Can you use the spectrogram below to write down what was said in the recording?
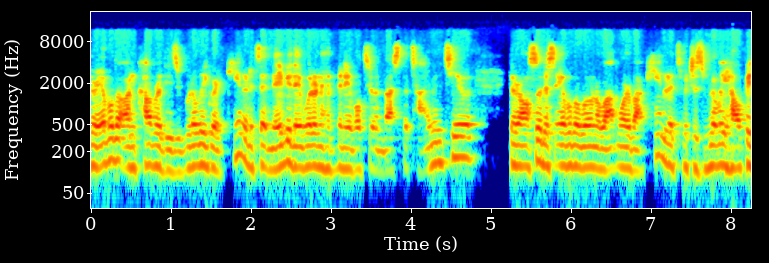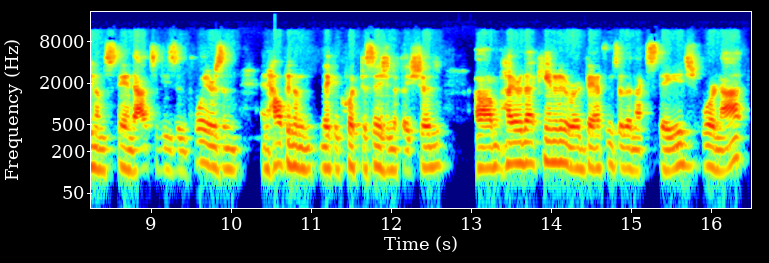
they're able to uncover these really great candidates that maybe they wouldn't have been able to invest the time into. They're also just able to learn a lot more about candidates, which is really helping them stand out to these employers and, and helping them make a quick decision if they should um, hire that candidate or advance them to the next stage or not.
